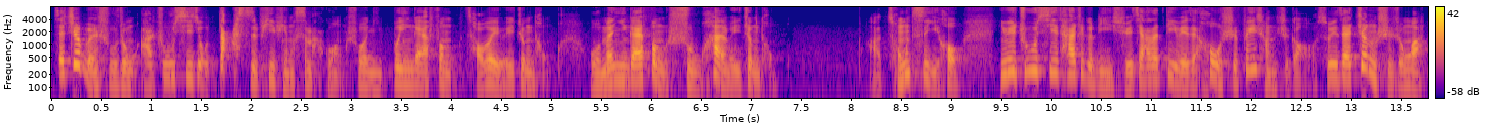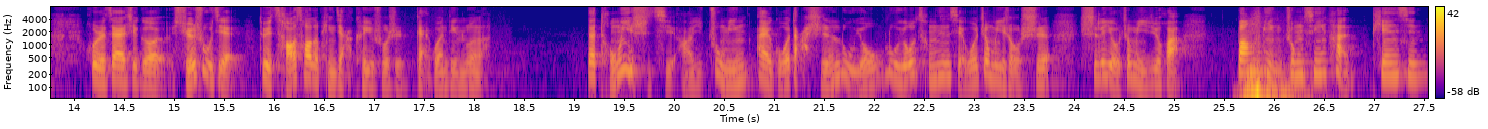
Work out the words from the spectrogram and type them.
在这本书中啊，朱熹就大肆批评司马光，说你不应该奉曹魏为正统，我们应该奉蜀汉为正统。啊，从此以后，因为朱熹他这个理学家的地位在后世非常之高，所以在正史中啊，或者在这个学术界对曹操的评价可以说是盖棺定论了。在同一时期啊，著名爱国大诗人陆游，陆游曾经写过这么一首诗，诗里有这么一句话：“邦命中心汉，天心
